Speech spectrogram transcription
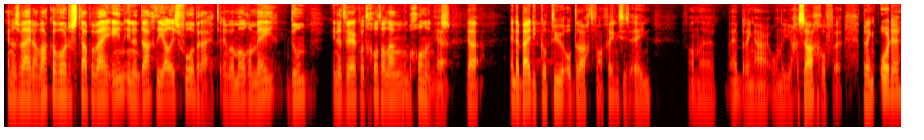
En als wij dan wakker worden, stappen wij in in een dag die al is voorbereid. En we mogen meedoen in het werk wat God al lang begonnen is. Ja, ja. En daarbij die cultuuropdracht van Genesis 1. Van eh, breng haar onder je gezag of eh, breng orde.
